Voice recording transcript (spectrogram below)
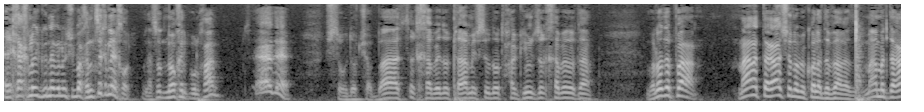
הכרח לא יגונה ולא ישבח, אני צריך לאכול. לעשות מאוכל פולחן? בסדר. יש סעודות שבת, צריך לכבד אותם, יש סעודות חגים, צריך לכבד אותם. אבל עוד פעם, מה המטרה שלו בכל הדבר הזה? מה המטרה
